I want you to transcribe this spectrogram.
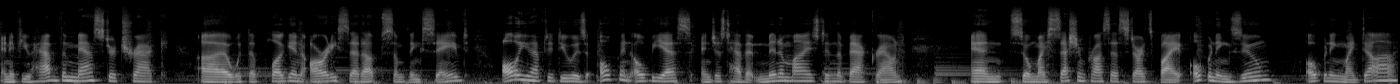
and if you have the master track uh, with the plugin already set up, something saved, all you have to do is open OBS and just have it minimized in the background. And so my session process starts by opening Zoom, opening my DAW,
